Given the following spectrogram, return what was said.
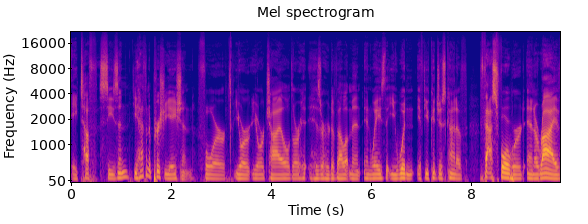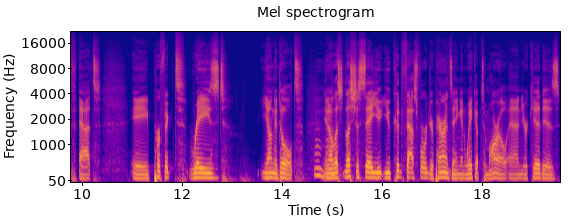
a tough season, you have an appreciation for your your child or his or her development in ways that you wouldn't if you could just kind of fast forward and arrive at a perfect raised young adult. You know, Mhm. let's let's just say you you could fast forward your parenting and wake up tomorrow and your kid is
